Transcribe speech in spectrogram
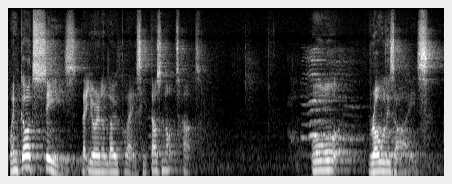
When God sees that you're in a low place, he does not tut or roll his eyes.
